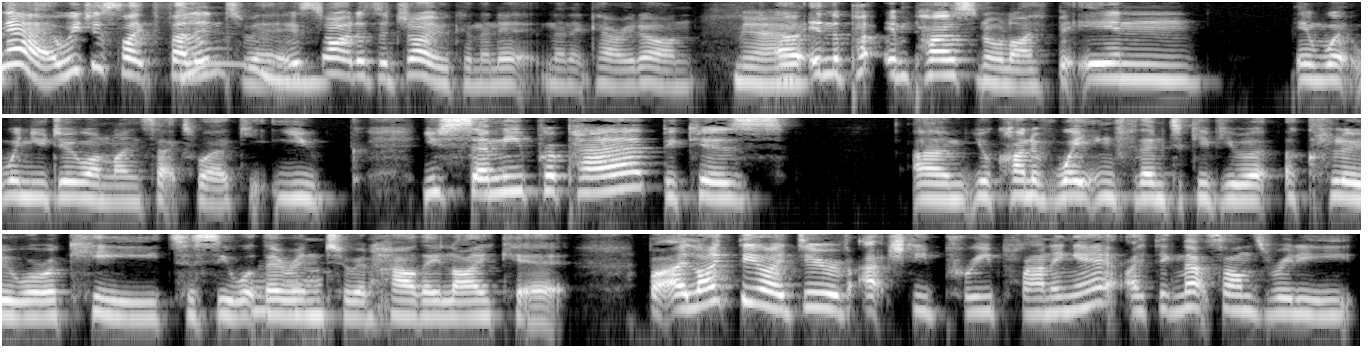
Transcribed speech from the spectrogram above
yeah, we just like fell into it. Mm. It started as a joke, and then it and then it carried on. Yeah. Uh, in the in personal life, but in in wh- when you do online sex work, you you semi prepare because um, you're kind of waiting for them to give you a, a clue or a key to see what they're Mhm. into and how they like it. But I like the idea of actually pre planning it. I think that sounds really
